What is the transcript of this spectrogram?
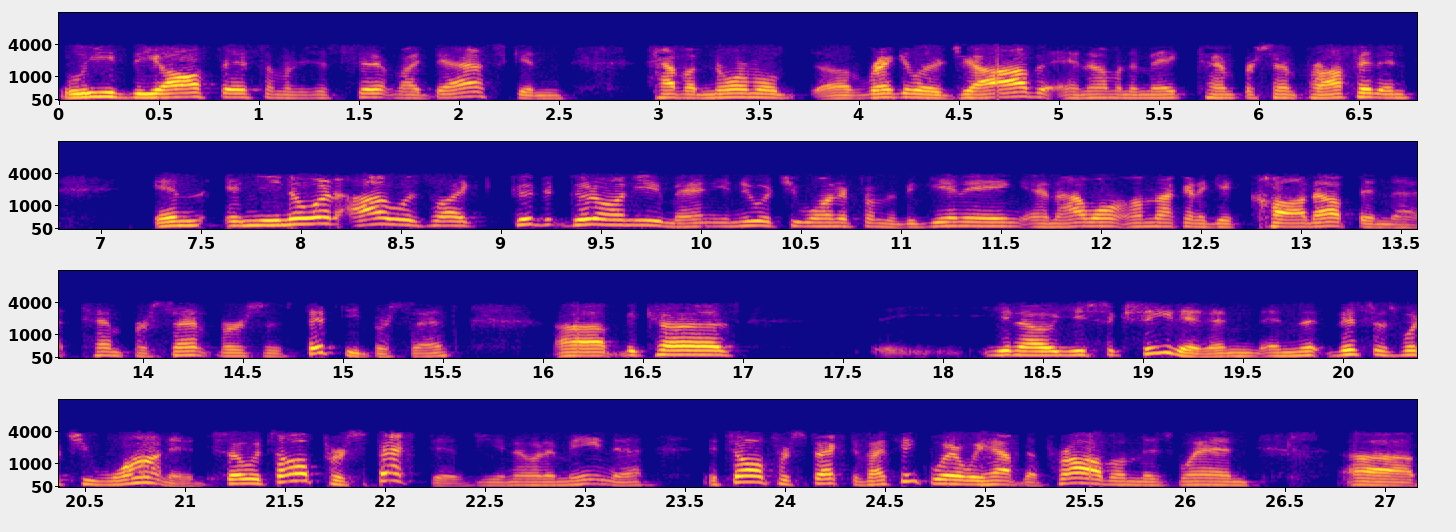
leave the office. I'm going to just sit at my desk and have a normal, uh, regular job, and I'm going to make ten percent profit." And and and you know what? I was like, good good on you, man. You knew what you wanted from the beginning, and I won't. I'm not going to get caught up in that 10% versus 50% uh, because you know you succeeded, and and th- this is what you wanted. So it's all perspective. You know what I mean? Uh, it's all perspective. I think where we have the problem is when. Uh,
